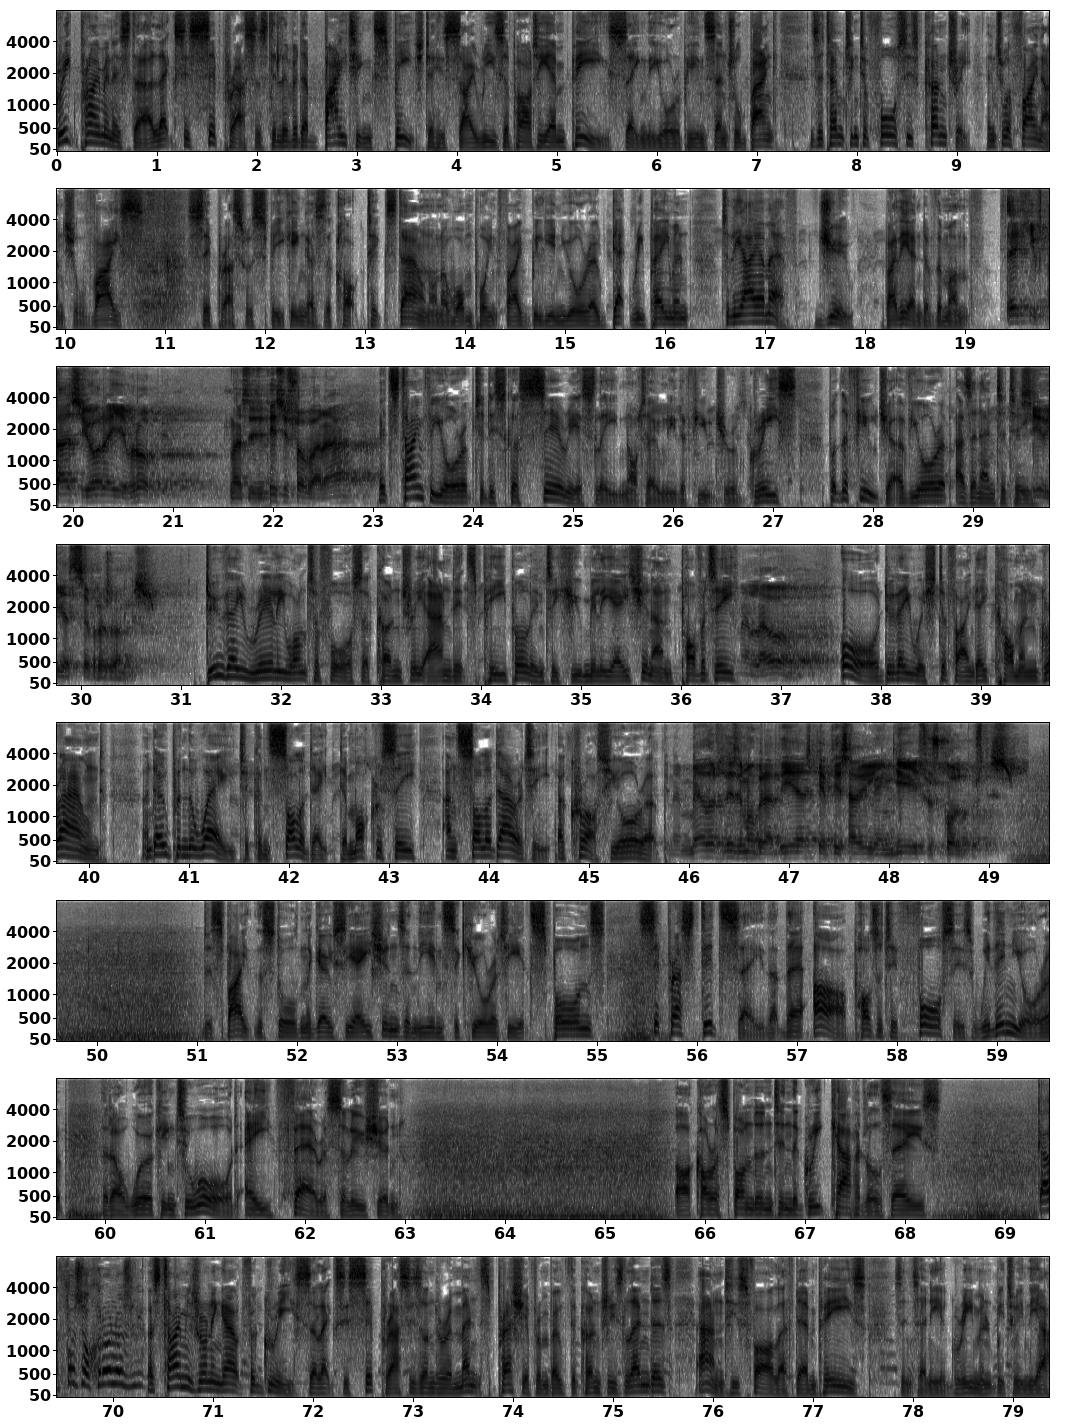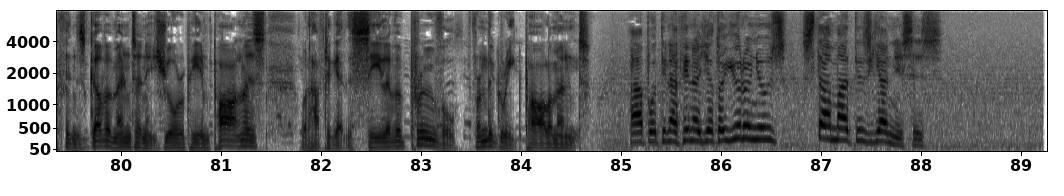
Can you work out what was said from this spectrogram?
Greek Prime Minister Alexis Tsipras has delivered a biting speech to his Syriza party MPs, saying the European Central Bank is attempting to force his country into a financial vice. Tsipras was speaking as the clock ticks down on a 1.5 billion euro debt repayment to the IMF, due by the end of the month. Έχει φτάσει η ώρα η Ευρώπη να συζητήσει σοβαρά it's time for Europe to discuss seriously not only the future of Greece, but the future of Europe as an entity. Do they really want to force a country and its people into humiliation and poverty? Or do they wish to find a common ground and open the way to consolidate democracy and solidarity across Europe? Despite the stalled negotiations and the insecurity it spawns, Tsipras did say that there are positive forces within Europe that are working toward a fairer solution. Our correspondent in the Greek capital says. As time is running out for Greece, Alexis Tsipras is under immense pressure from both the country's lenders and his far left MPs, since any agreement between the Athens government and its European partners will have to get the seal of approval from the Greek parliament. από την Αθήνα για το Euronews, Σταμάτης Γιάννησης.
